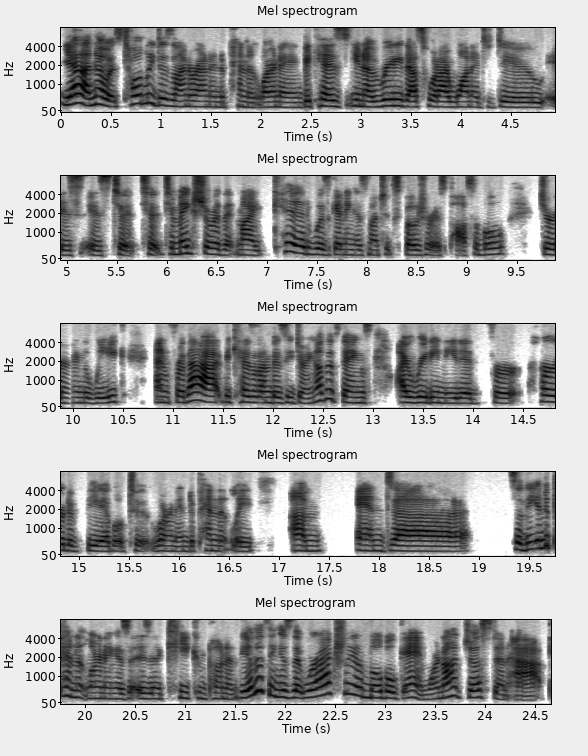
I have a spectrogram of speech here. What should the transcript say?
Yeah, no, it's totally designed around independent learning because you know really that's what I wanted to do is is to to to make sure that my kid was getting as much exposure as possible during the week, and for that because I'm busy doing other things, I really needed for her to be able to learn independently. Um, and uh, so the independent learning is, is a key component. The other thing is that we're actually a mobile game. We're not just an app.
